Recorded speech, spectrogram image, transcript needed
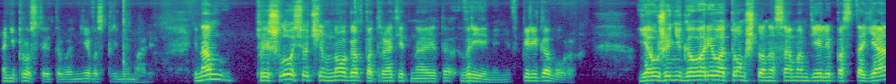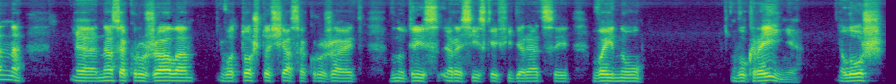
Они просто этого не воспринимали. И нам пришлось очень много потратить на это времени в переговорах. Я уже не говорю о том, что на самом деле постоянно э, нас окружало вот то, что сейчас окружает внутри Российской Федерации войну в Украине. Ложь,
